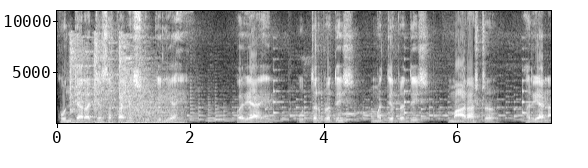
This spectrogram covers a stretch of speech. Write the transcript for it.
कोणत्या राज्य सरकारने सुरू केली आहे? पर्याय आहेत उत्तर प्रदेश मध्य प्रदेश महाराष्ट्र हरियाणा.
